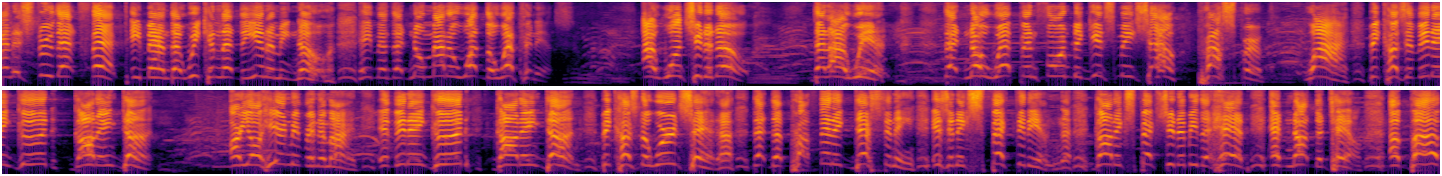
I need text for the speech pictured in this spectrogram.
And it's through that fact, amen, that we can let the enemy know, amen, that no matter what the weapon is, I want you to know that I win that no weapon formed against me shall prosper. Why? Because if it ain't good, God ain't done. Are y'all hearing me, friend of mine? If it ain't good, God ain't done. Because the word said uh, that the prophetic destiny is an expected end. God expects you to be the head and not the tail, above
